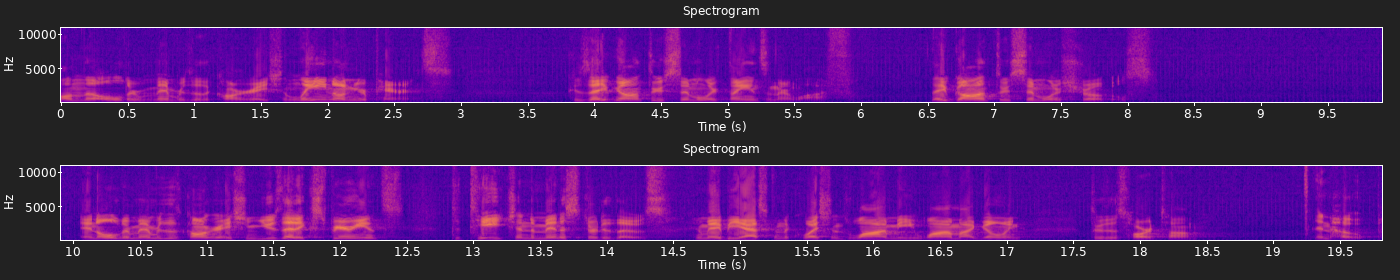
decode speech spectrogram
on the older members of the congregation. Lean on your parents. Because they've gone through similar things in their life, they've gone through similar struggles and older members of the congregation use that experience to teach and to minister to those who may be asking the questions why me? Why am I going through this hard time? And hope.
